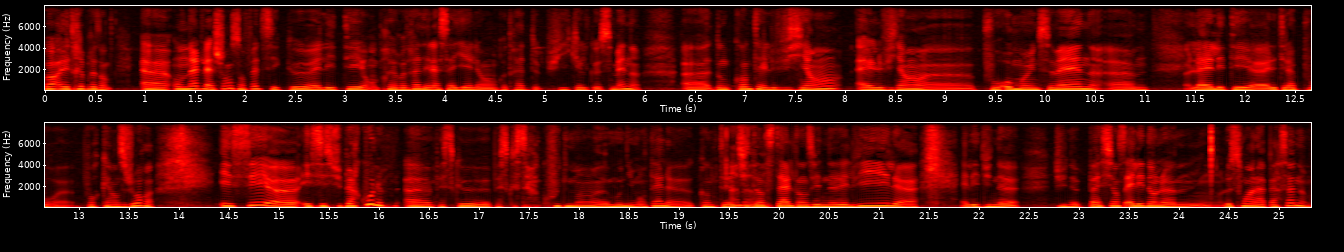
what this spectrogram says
Bon, elle est très présente. Euh, on a de la chance, en fait, c'est qu'elle était en pré-retraite et là, ça y est, elle est en retraite depuis quelques semaines. Euh, donc, quand elle vient, elle vient pour au moins une semaine. Là, elle était, elle était là pour, pour 15 jours. Et c'est euh, et c'est super cool euh, parce que parce que c'est un coup de main euh, monumental quand Ah tu bah oui. t'installes dans une nouvelle ville. elle est d'une d'une patience. Elle est dans le, le soin à la personne.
